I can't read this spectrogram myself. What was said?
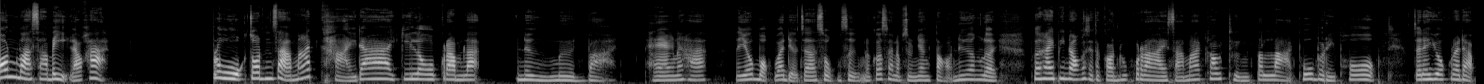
ต้นวาซาบิแล้วค่ะ ปลูกจนสามารถขายได้กิโลกรัมละ 10,000 บาท แพงนะคะนายกบอกว่าเดี๋ยวจะส่งเสริมแล้วก็สนับสนุนอย่างต่อเนื่องเลย เพื่อให้พี่น้องเกษตรกรทุกราย สามารถเข้าถึงตลาดผู้บริโภค จะได้ยกระดับ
